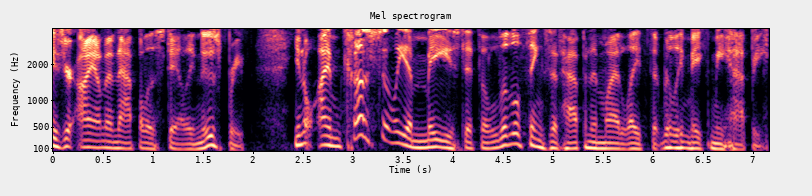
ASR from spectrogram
is your Eye on Annapolis daily news brief. You know, I'm constantly amazed at the little things that happen in my life that really make me happy.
